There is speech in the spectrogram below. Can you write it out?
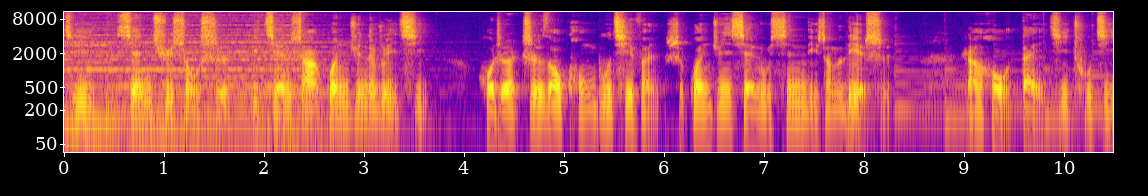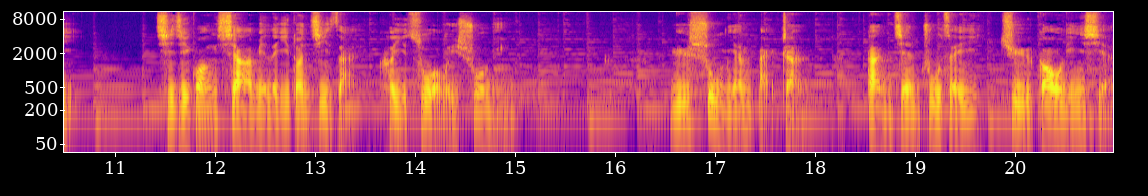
即先取守势以减杀官军的锐气，或者制造恐怖气氛，使官军陷入心理上的劣势，然后待机出击。戚继光下面的一段记载可以作为说明。于数年百战，但见诸贼据高临险，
